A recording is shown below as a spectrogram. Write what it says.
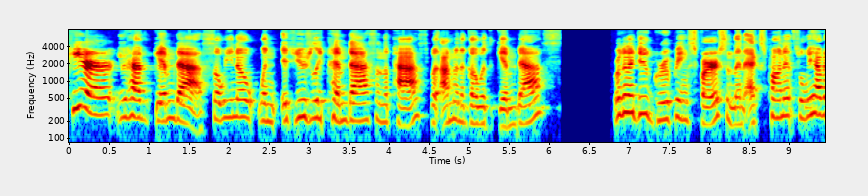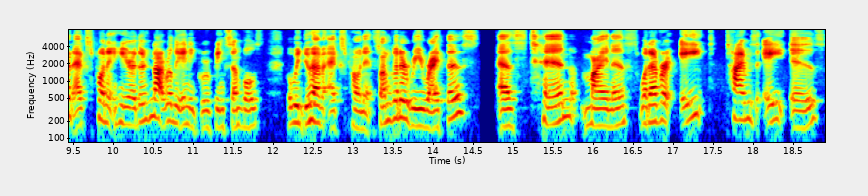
here you have GEMDAS. So we know when it's usually PEMDAS in the past, but I'm going to go with GEMDAS. We're going to do groupings first and then exponents. Well, we have an exponent here. There's not really any grouping symbols, but we do have exponents. So I'm going to rewrite this as 10 minus whatever 8 times 8 is,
